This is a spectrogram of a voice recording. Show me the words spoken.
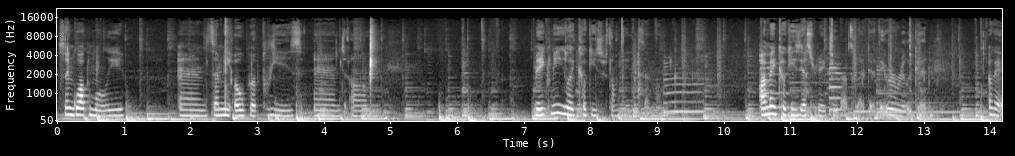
send guacamole and send me Oprah, please, and um, make me like cookies or something and send them. I made cookies yesterday too. That's what I did. They were really good. Okay.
